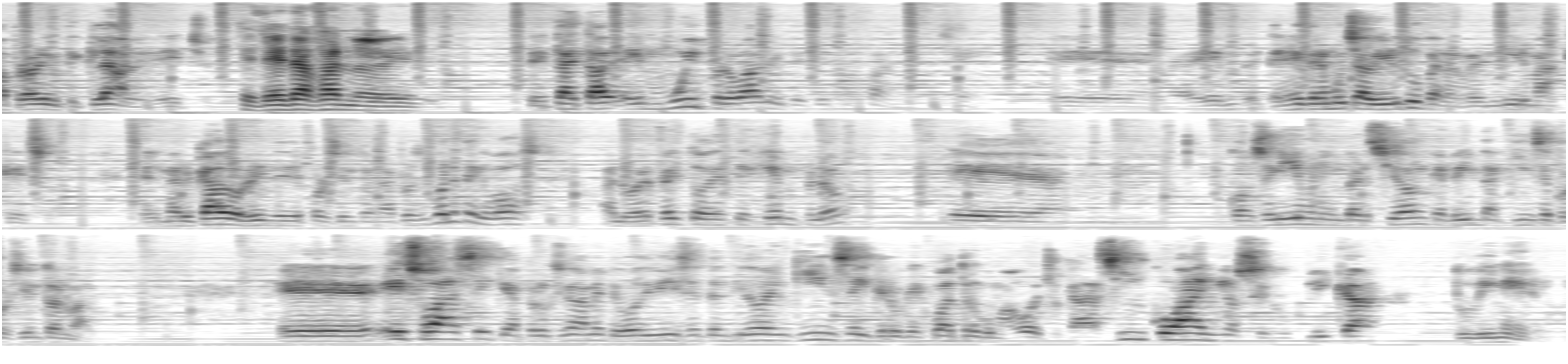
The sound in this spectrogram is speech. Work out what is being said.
más probable que te clave, de hecho. Te está estafando. De... es muy probable que te esté estafando. Eh, tenés que tener mucha virtud para rendir más que eso. El mercado rinde 10% anual. Pero suponete que vos, a los efectos de este ejemplo, eh, conseguís una inversión que rinda 15% anual. Eh, eso hace que aproximadamente vos dividís 72 en 15 y creo que es 4,8. Cada 5 años se duplica tu dinero.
